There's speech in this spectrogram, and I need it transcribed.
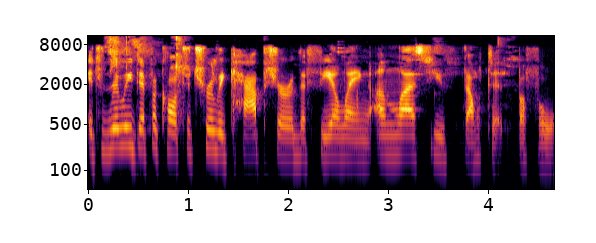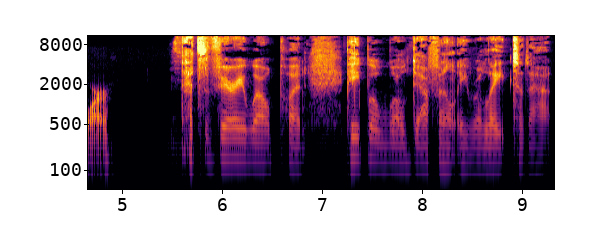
it's really difficult to truly capture the feeling unless you've felt it before. That's very well put. People will definitely relate to that.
